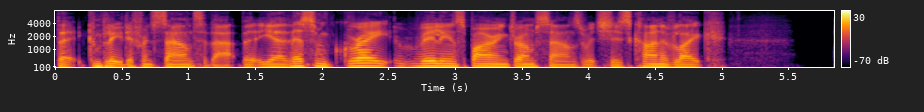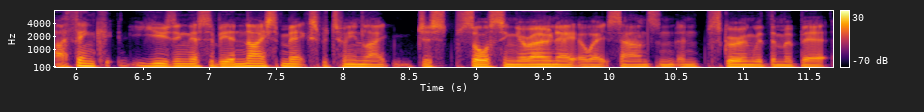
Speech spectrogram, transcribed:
But completely different sound to that. But yeah, there's some great, really inspiring drum sounds, which is kind of like. I think using this would be a nice mix between like just sourcing your own 808 sounds and, and screwing with them a bit,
